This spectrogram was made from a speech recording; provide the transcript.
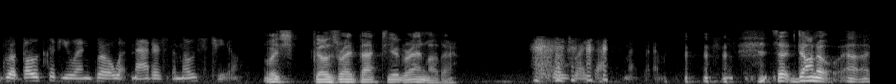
grow both of you and grow what matters the most to you. Which goes right back to your grandmother. goes right back to my so, Dawna uh,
